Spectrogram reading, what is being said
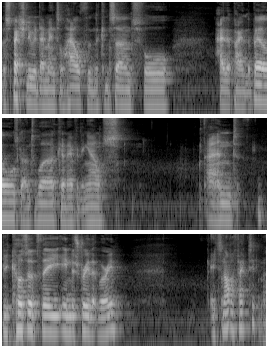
especially with their mental health and the concerns for how they're paying the bills, going to work, and everything else. And because of the industry that we're in, it's not affected me.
